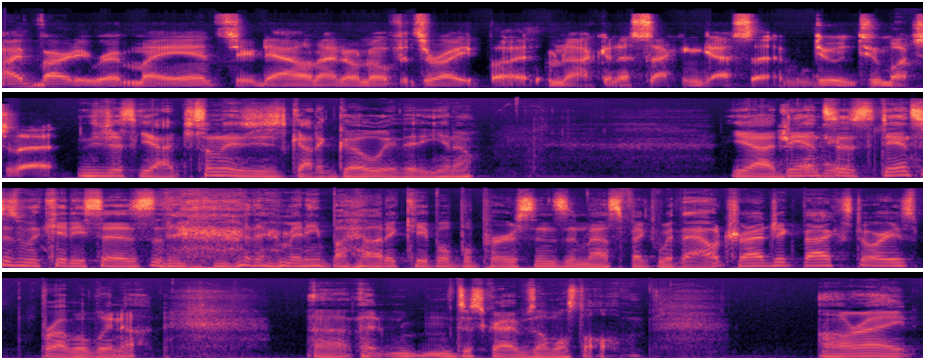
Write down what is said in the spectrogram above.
I've already written my answer down. I don't know if it's right, but I'm not going to second guess it. I'm doing too much of that. You just yeah, sometimes you just got to go with it, you know. Yeah, dances dances with Kitty says are there many biotic capable persons in Mass Effect without tragic backstories? Probably not. Uh, that describes almost all of them. All right,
